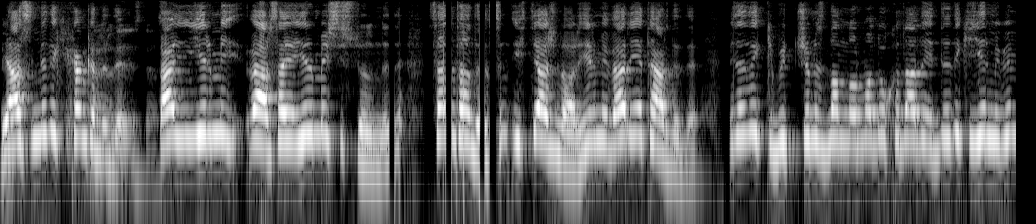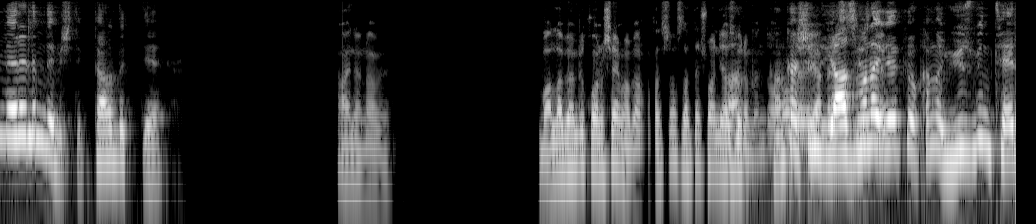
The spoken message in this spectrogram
Yasin dedi ki kanka Arada dedi ben 20 versen 25 istiyordum dedi. Sen tanıdıksın ihtiyacın da var 20 ver yeter dedi. Biz dedik ki bütçemizden normalde o kadar değil dedi ki 20 bin verelim demiştik tanıdık diye. Aynen abi. Vallahi ben bir konuşayım abi arkadaşlar. Zaten şu an yazıyorum ben de onu. Kanka şimdi yani yazmana siz de- gerek yok kanka 100 bin TL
